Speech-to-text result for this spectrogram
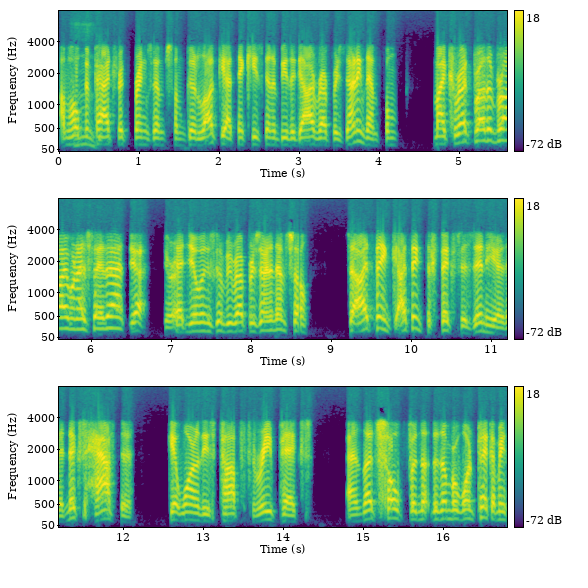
I'm hoping Mm. Patrick brings them some good luck. I think he's going to be the guy representing them. From am I correct, brother Brian, when I say that? Yeah, you're right. that Ewing is going to be representing them. So, so I think I think the fix is in here. The Knicks have to get one of these top three picks, and let's hope for the number one pick. I mean,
